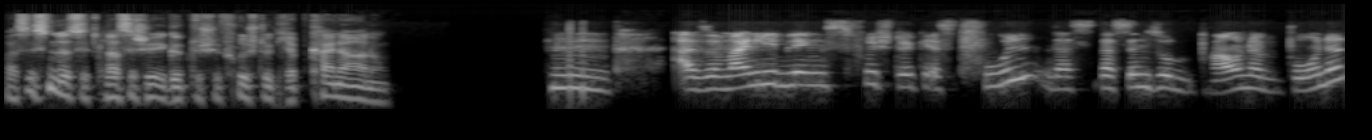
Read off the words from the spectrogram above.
Was ist denn das klassische ägyptische Frühstück? Ich habe keine Ahnung. Hm. Also mein Lieblingsfrühstück ist Fool. Das, das sind so braune Bohnen.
